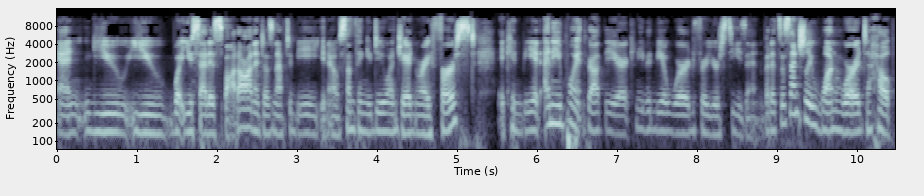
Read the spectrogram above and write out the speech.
And you, you, what you said is spot on. It doesn't have to be, you know, something you do on January 1st. It can be at any point throughout the year. It can even be a word for your season, but it's essentially one word to help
